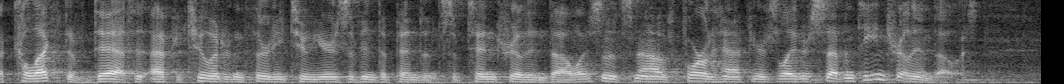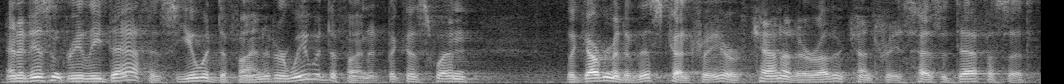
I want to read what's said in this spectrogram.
a collective debt after 232 years of independence of $10 trillion, and it's now four and a half years later, $17 trillion. And it isn't really debt as you would define it or we would define it, because when the government of this country or Canada or other countries has a deficit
